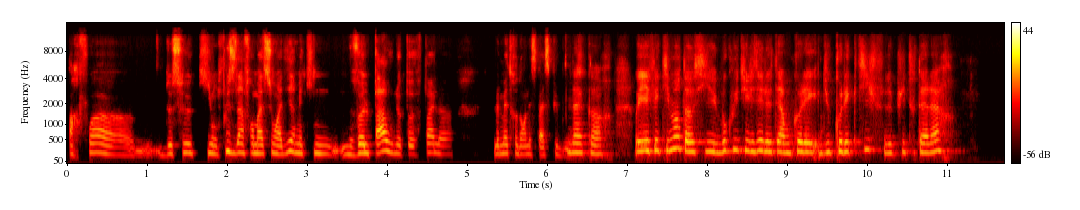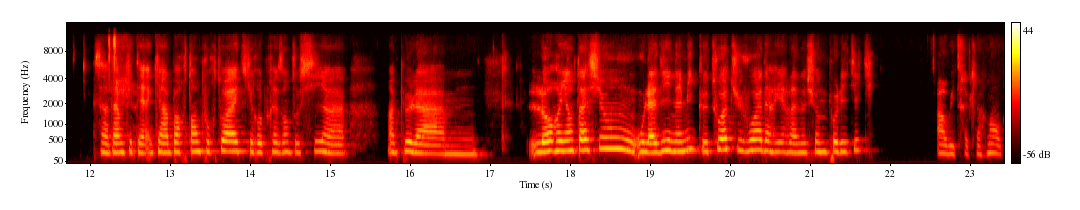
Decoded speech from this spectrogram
parfois de ceux qui ont plus d'informations à dire mais qui ne veulent pas ou ne peuvent pas le, le mettre dans l'espace public. D'accord. Oui, effectivement, tu as aussi beaucoup utilisé le terme du collectif depuis tout à l'heure. C'est un terme qui, était, qui, est important pour toi et qui représente aussi euh, un peu la, hum, l'orientation ou la dynamique que toi tu vois derrière la notion de politique? Ah oui, très clairement.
